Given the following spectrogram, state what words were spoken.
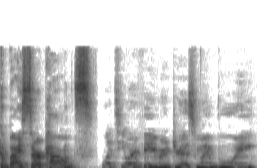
by Sir Pounce. What's your favorite dress, my boy?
